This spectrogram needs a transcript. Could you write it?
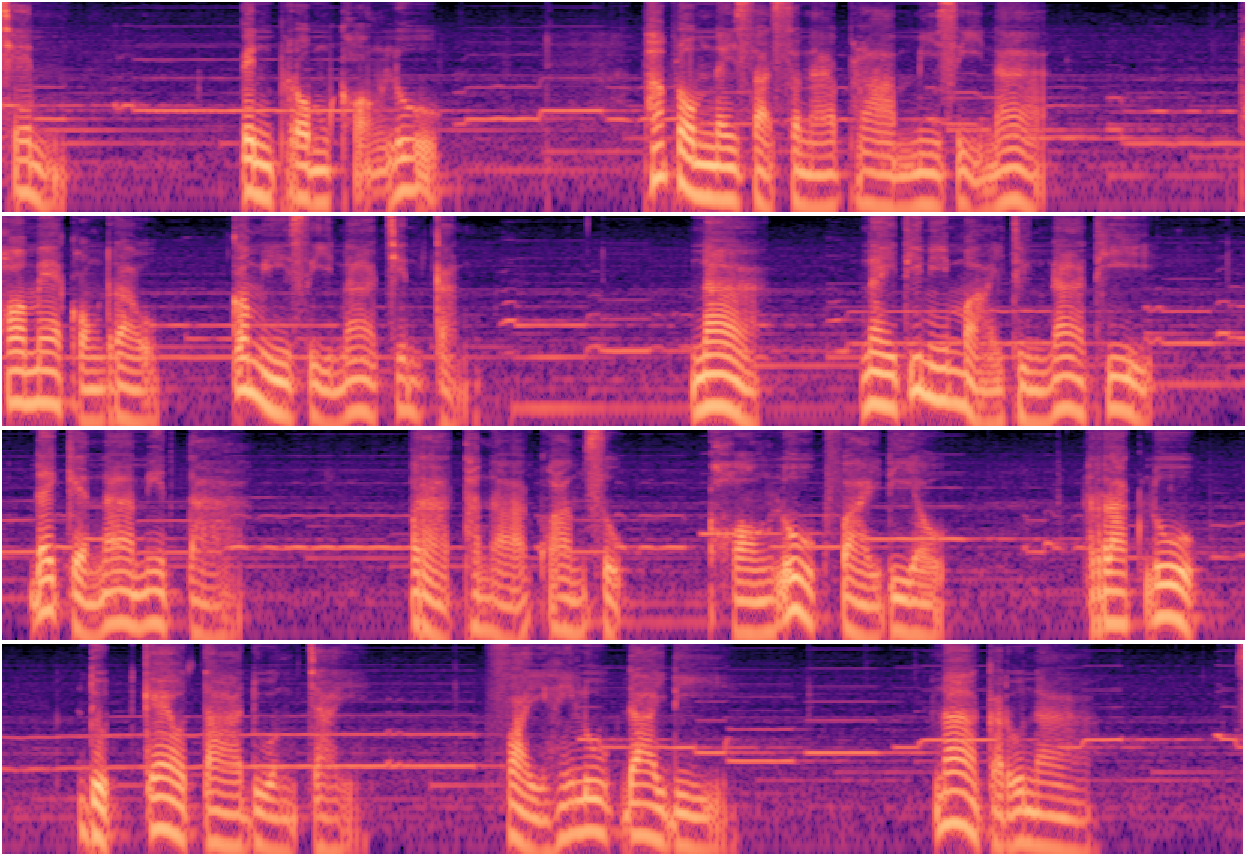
เช่น เป็นพรหมของลูก พระพรหมในศาสนาพราหมณ์มีสีหน้า พ่อแม่ของเราก็มีสีหน้าเช่นกัน หน้า ในที่นี้หมายถึงหน้าที่ ได้แก่หน้าเมตตา ปรารถนาความสุขของลูกฝ่ายเดียว รักลูก ดุดแก้วตาดวงใจ ใฝ่ให้ลูกได้ดี หน้ากรุณา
